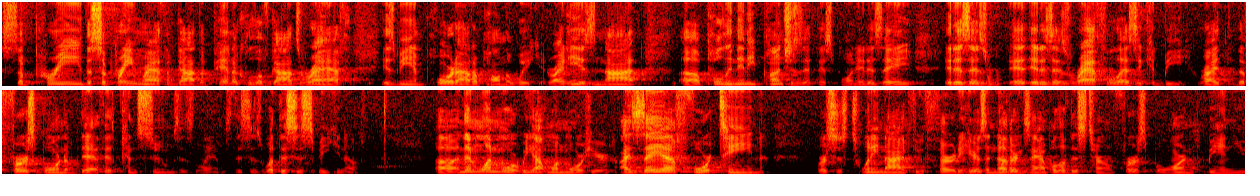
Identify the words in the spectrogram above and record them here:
supreme, the supreme wrath of God, the pinnacle of God's wrath is being poured out upon the wicked, right? He is not uh, pulling any punches at this point. It is a it is as it is as wrathful as it could be, right? The firstborn of death, it consumes his limbs. this is what this is speaking of. Uh, and then one more. We got one more here. Isaiah 14, verses 29 through 30. Here's another example of this term, firstborn, being used.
